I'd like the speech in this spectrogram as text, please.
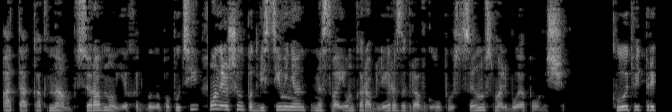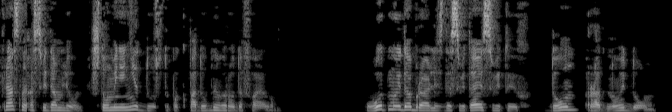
А так как нам все равно ехать было по пути, он решил подвести меня на своем корабле, разыграв глупую сцену с мольбой о помощи. Клод ведь прекрасно осведомлен, что у меня нет доступа к подобного рода файлам. Вот мы и добрались до святая святых, Дом, родной дом.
